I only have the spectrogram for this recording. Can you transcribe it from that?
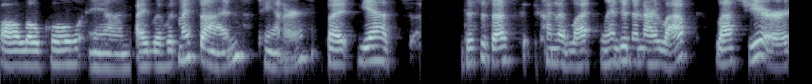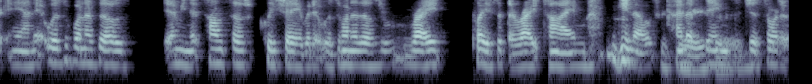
all local and I live with my son, Tanner. But yes, this is us kind of landed in our lap last year. And it was one of those, I mean, it sounds so cliche, but it was one of those right place at the right time, you know, kind of things that just sort of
